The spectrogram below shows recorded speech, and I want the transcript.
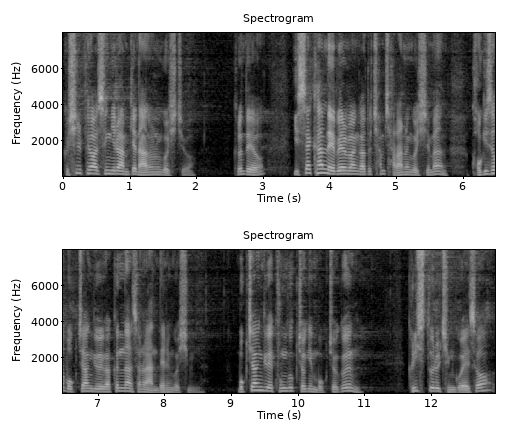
그 실패와 승리를 함께 나누는 것이죠. 그런데요, 이 second level만 가도 참 잘하는 것이지만 거기서 목장 교회가 끝나서는 안 되는 것입니다. 목장 교회 궁극적인 목적은 그리스도를 증거해서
